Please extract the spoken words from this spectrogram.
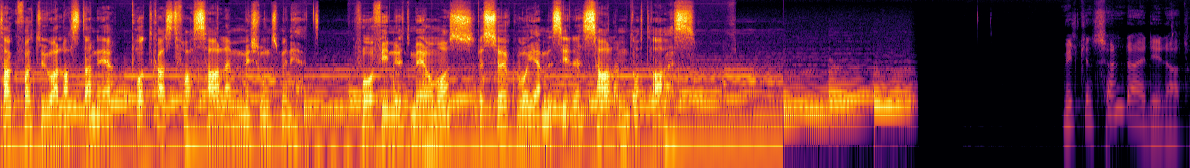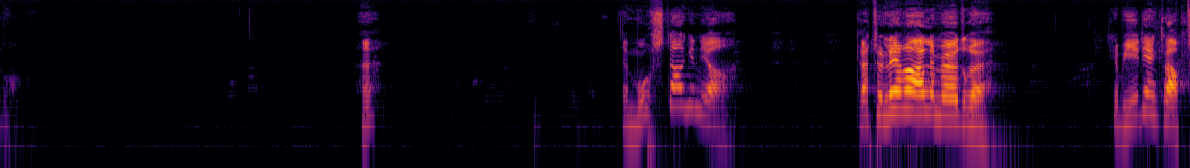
Takk for at du har lasta ned podkast fra Salem misjonsmyndighet. For å finne ut mer om oss, besøk vår hjemmeside salem.as. Hvilken søndag er det i dag, tro? Hæ? Det er morsdagen, ja. Gratulerer, alle mødre. Skal vi gi dem en klapp?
